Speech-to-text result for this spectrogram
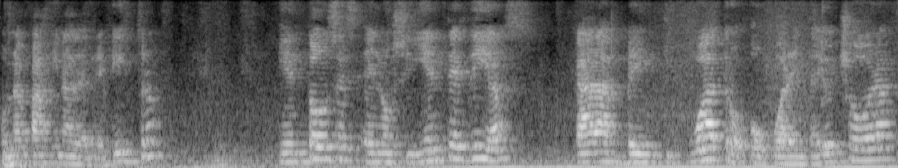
una página de registro, y entonces en los siguientes días, cada 24 o 48 horas,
